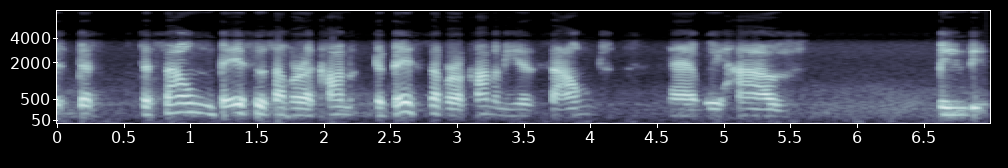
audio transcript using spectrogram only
the, the, the sound basis of our econ- the basis of our economy is sound. Uh, we have been the,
